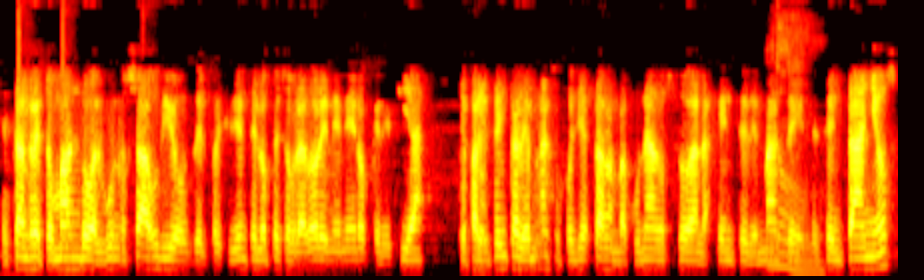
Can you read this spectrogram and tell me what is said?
están retomando algunos audios del presidente López Obrador en enero que decía que para el 30 de marzo pues ya estaban vacunados toda la gente de más de 60 años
